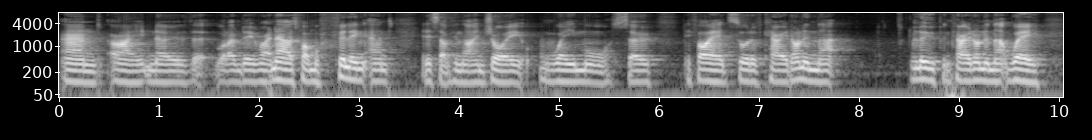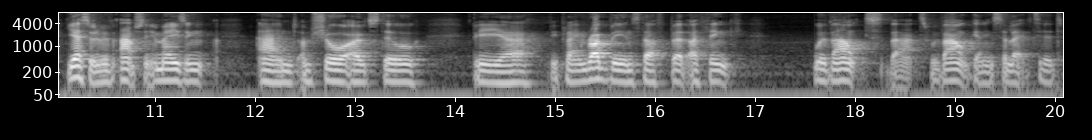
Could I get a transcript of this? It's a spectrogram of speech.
and I know that what I'm doing right now is far more fulfilling, and it is something that I enjoy way more. So if I had sort of carried on in that loop and carried on in that way, yes, it would have been absolutely amazing, and I'm sure I would still be uh, be playing rugby and stuff. But I think without that, without getting selected,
